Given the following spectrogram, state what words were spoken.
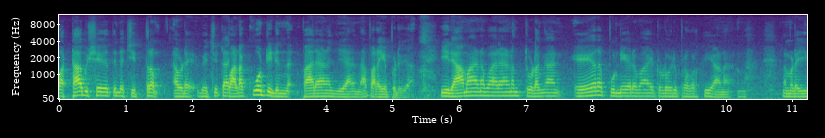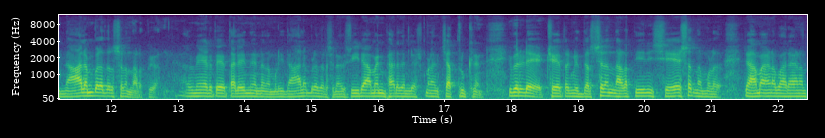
പട്ടാഭിഷേകത്തിന്റെ ചിത്രം അവിടെ വെച്ചിട്ട് വടക്കോട്ടിരുന്ന് പാരായണം ചെയ്യാനെന്നാണ് പറയപ്പെടുക. ഈ രാമായണ പാരായണം തുടങ്ങാൻ ഏറെ പുണ്യകരമായിട്ടുള്ള ഒരു പ്രവൃത്തിയാണ് നമ്മുടെ ഈ നാലമ്പല ദർശനം നടത്തുക. അത് നേരത്തെ തലേന്ന് തന്നെ നമ്മൾ ഈ നാലമ്പല ദർശനം ശ്രീരാമൻ ഭരതൻ ലക്ഷ്മണൻ ശത്രുഘ്നൻ ഇവരുടെ ക്ഷേത്രങ്ങളിൽ ദർശനം നടത്തിയതിന് ശേഷം നമ്മൾ രാമായണ പാരായണം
